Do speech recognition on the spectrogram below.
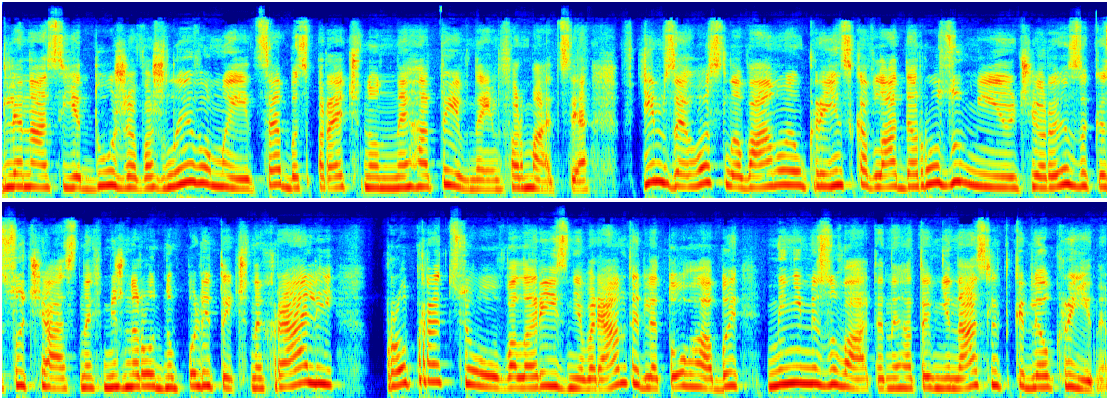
для нас є дуже важливими, і це безперечно негативна інформація. Втім, за його словами, українська влада, розуміючи ризики сучасних міжнародно-політичних реалій, пропрацьовувала різні варіанти для того, аби мінімізувати негативні наслідки для України,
